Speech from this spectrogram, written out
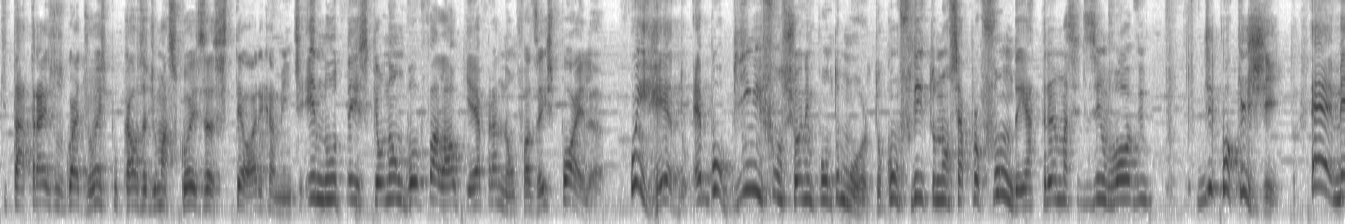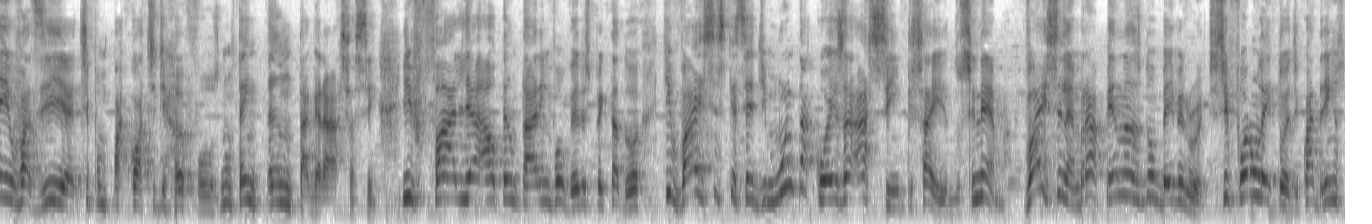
que está atrás dos Guardiões por causa de umas coisas teoricamente inúteis que eu não vou falar o que é para não fazer spoiler. O enredo é bobinho e funciona em ponto morto. O conflito não se aprofunda e a trama se desenvolve de qualquer jeito. É meio vazia, tipo um pacote de Ruffles, não tem tanta graça assim. E falha ao tentar envolver o espectador, que vai se esquecer de muita coisa assim que sair do cinema. Vai se lembrar apenas do Baby Groot. Se for um leitor de quadrinhos,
